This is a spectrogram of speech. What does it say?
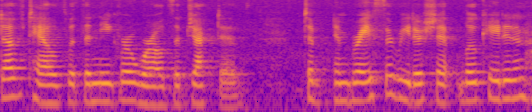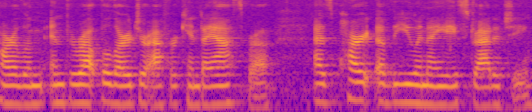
dovetails with the Negro world's objective to embrace the readership located in Harlem and throughout the larger African diaspora as part of the UNIA strategy.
